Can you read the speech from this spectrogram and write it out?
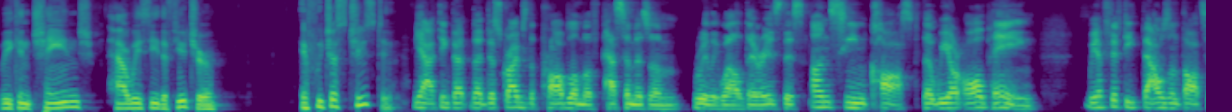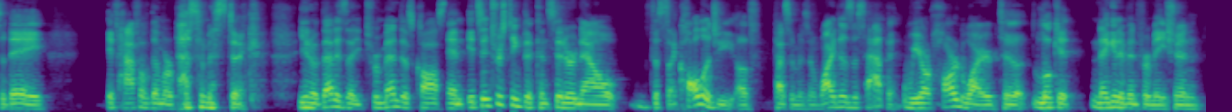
We can change how we see the future if we just choose to. Yeah, I think that that describes the problem of pessimism really well. There is this unseen cost that we are all paying. We have 50,000 thoughts a day if half of them are pessimistic you know that is a tremendous cost. And it's interesting to consider now the psychology of pessimism. Why does this happen? We are hardwired to look at negative information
